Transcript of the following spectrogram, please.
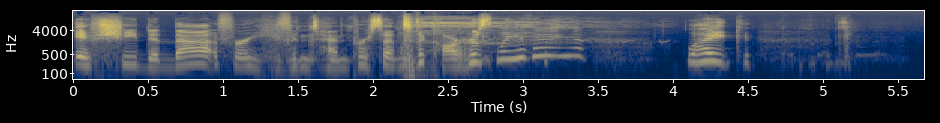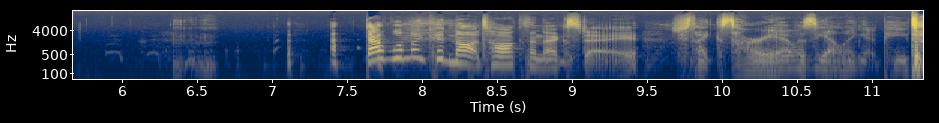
if she did that for even 10% of the cars leaving. Like, that woman could not talk the next day. She's like, sorry, I was yelling at people.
